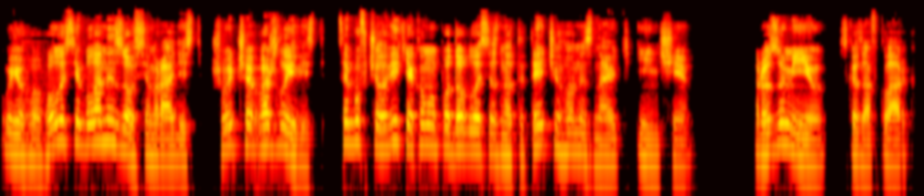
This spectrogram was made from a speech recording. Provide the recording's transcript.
У його голосі була не зовсім радість, швидше важливість. Це був чоловік, якому подобалося знати те, чого не знають інші. Розумію, сказав Кларк,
